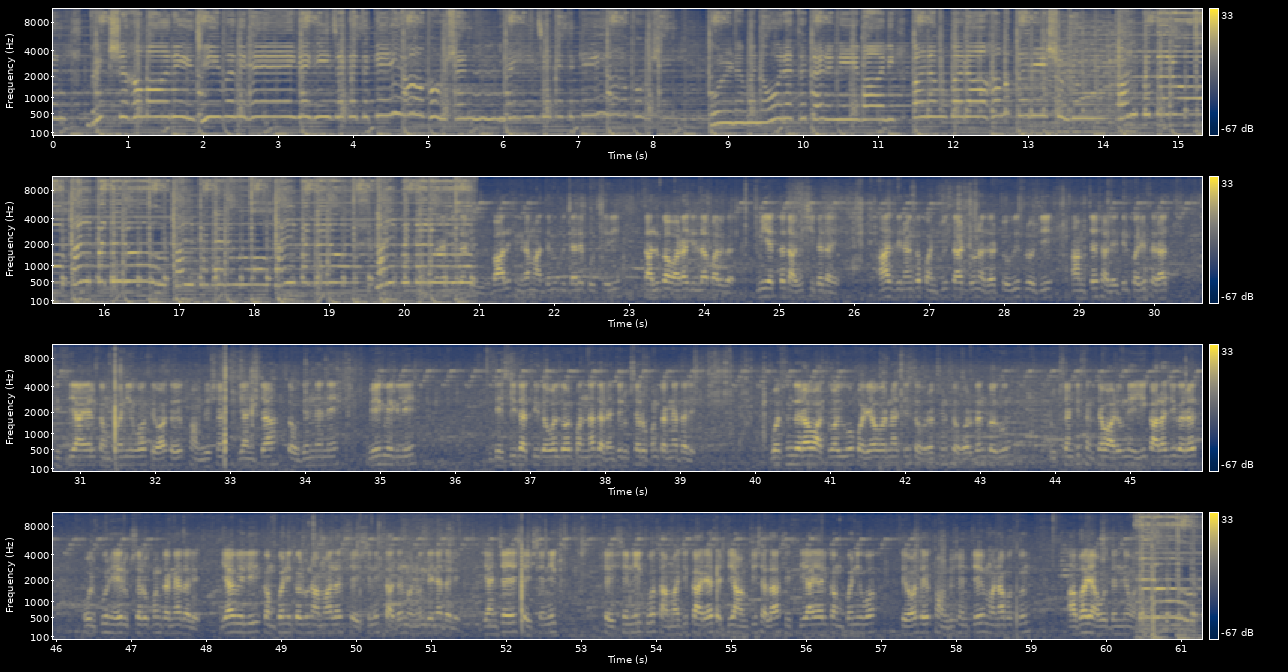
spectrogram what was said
आभूषण वृक्ष हमारे जीवन है यही जगत के आभूषण यही जगत के आभूषण। पूर्ण मनोरथ करने वाली परंपरा हम करें शुरू। कल्प तरो कल्प तरो कल्प कल्पतरू कल्पतरू कल्पतरू कल्पतरू कल्पतरू बालशिंगडा माध्यमिक विद्यालय पुलशेरी तालुका वाडा जिल्हा पालघर. मी इयत्ता दहावी शिकत आहे. आज दिनांक पंचवीस आठ दोन हजार चोवीस रोजी आमच्या शाळेतील परिसरात C C I L company व सेवासेवक फाउंडेशन यांच्या सौजन्याने वेगवेगळी देशी जाती जवळजवळ पन्नास झाडांचे वृक्षारोपण करण्यात आले. वसुंधरा वाचवावी व पर्यावरणाचे संरक्षण संवर्धन करून वृक्षांची संख्या वाढवणे ही काळाची गरज ओळखून हे वृक्षारोपण करण्यात आले. यावेळी कंपनीकडून आम्हाला शैक्षणिक साधन म्हणून देण्यात आले. यांच्या या शैक्षणिक शैक्षणिक व सामाजिक कार्यासाठी आमची शाळा C C I L company व सेवासाहेब फाउंडेशनचे मनापासून आभारी आहोत. धन्यवाद.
